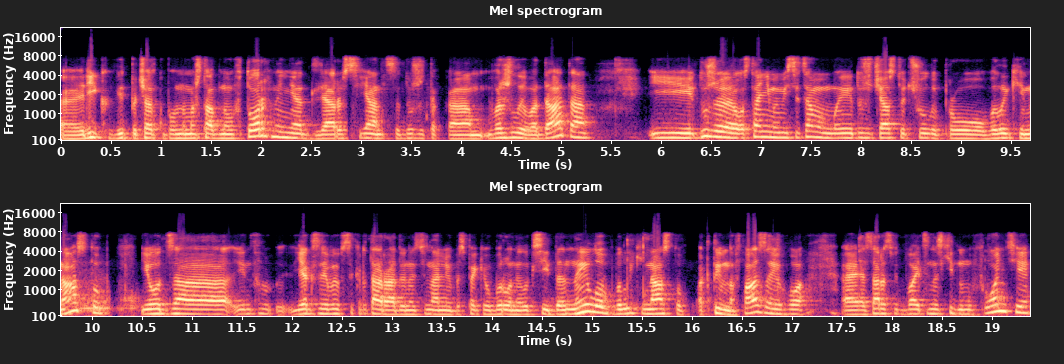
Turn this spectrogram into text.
е, рік від початку повномасштабного вторгнення. Для росіян це дуже така важлива дата. І дуже останніми місяцями ми дуже часто чули про великий наступ. І от за як заявив секретар Ради національної безпеки і оборони Олексій Данилов, великий наступ, активна фаза його е, зараз відбувається на східному фронті.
